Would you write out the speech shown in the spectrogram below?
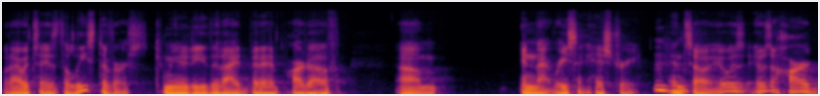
what I would say is the least diverse community that I'd been a part of um, in that recent history. Mm-hmm. And so it was it was a hard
